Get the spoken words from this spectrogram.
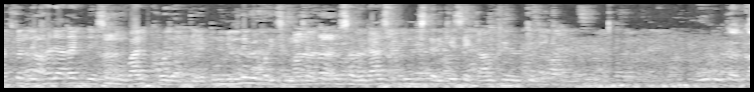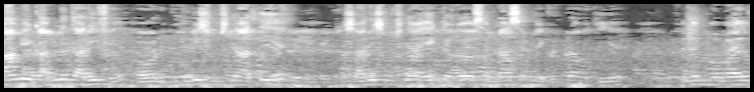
आजकल देखा जा रहा है कि जैसे मोबाइल खो जाती है तो मिलने में बड़ी समस्या होती है। तो संविधान की जिस तरीके से काम किए उनके लिए उनका काम ही काबिल तारीफ़ है और जो भी सूचना आती है तो सारी सूचना एक जगह संविधान से में इकट्ठा होती है। फिर मोबाइल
